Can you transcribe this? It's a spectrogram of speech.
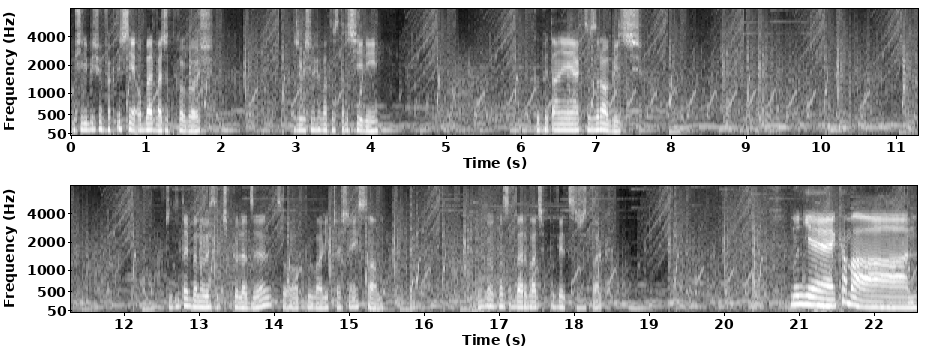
Musielibyśmy faktycznie oberwać od kogoś, żebyśmy chyba to stracili. Tylko pytanie, jak to zrobić? Czy tutaj będą jeszcze ci koledzy, co pływali wcześniej? Są. Mogę was oberwać? Powiedzcie, że tak. No nie, come on!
